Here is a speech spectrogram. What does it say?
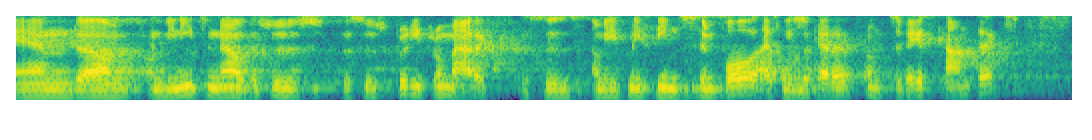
and, um, and we need to know this is, this is pretty dramatic. This is, I mean, it may seem simple as we look at it from today's context,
